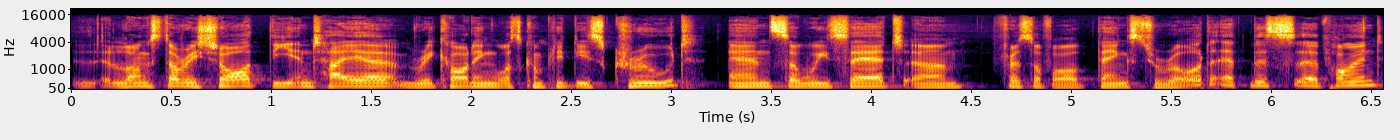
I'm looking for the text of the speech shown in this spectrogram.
long story short, the entire recording was completely screwed. And so we said, um, first of all, thanks to Rode at this uh, point.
